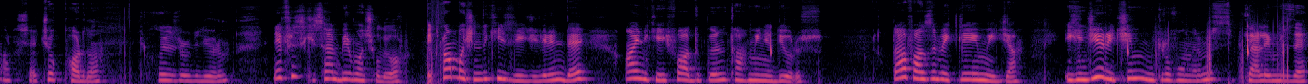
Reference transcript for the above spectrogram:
Arkadaşlar çok pardon. Çok özür diliyorum. Nefes kesen bir maç oluyor. Ekran başındaki izleyicilerin de aynı keyfi aldıklarını tahmin ediyoruz. Daha fazla bekleyemeyeceğim. İkinci yarı için mikrofonlarımız spikerlerimizde.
